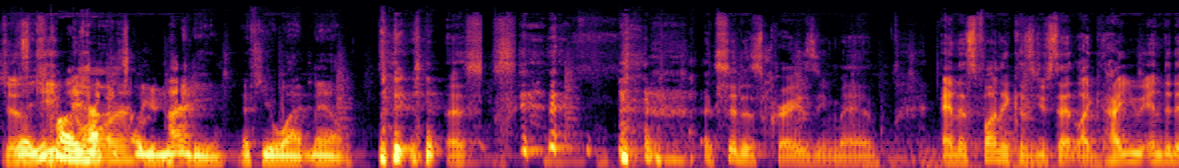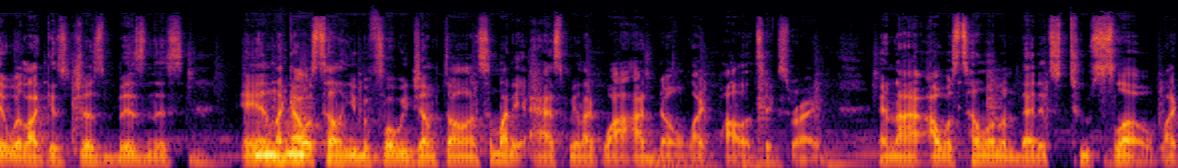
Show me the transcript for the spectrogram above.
Just yeah, you keep probably going. have until you're 90 if you're white male. That shit is crazy, man. And it's funny because you said like how you ended it with like it's just business. And like I Mhm. was telling you before we jumped on, somebody asked me like why I don't like politics, right? And I, I was telling them that it's too slow. Like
